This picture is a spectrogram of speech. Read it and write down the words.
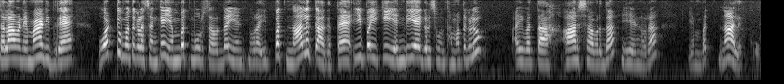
ಚಲಾವಣೆ ಮಾಡಿದರೆ ಒಟ್ಟು ಮತಗಳ ಸಂಖ್ಯೆ ಎಂಬತ್ತ್ಮೂರು ಸಾವಿರದ ಎಂಟುನೂರ ಇಪ್ಪತ್ನಾಲ್ಕು ಆಗುತ್ತೆ. ಈ ಪೈಕಿ ಎನ್ ಡಿ ಎ ಗಳಿಸುವಂಥ ಮತಗಳು ಐವತ್ತ ಆರು ಸಾವಿರದ ಏಳ್ನೂರ ಎಂಬತ್ನಾಲ್ಕು.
